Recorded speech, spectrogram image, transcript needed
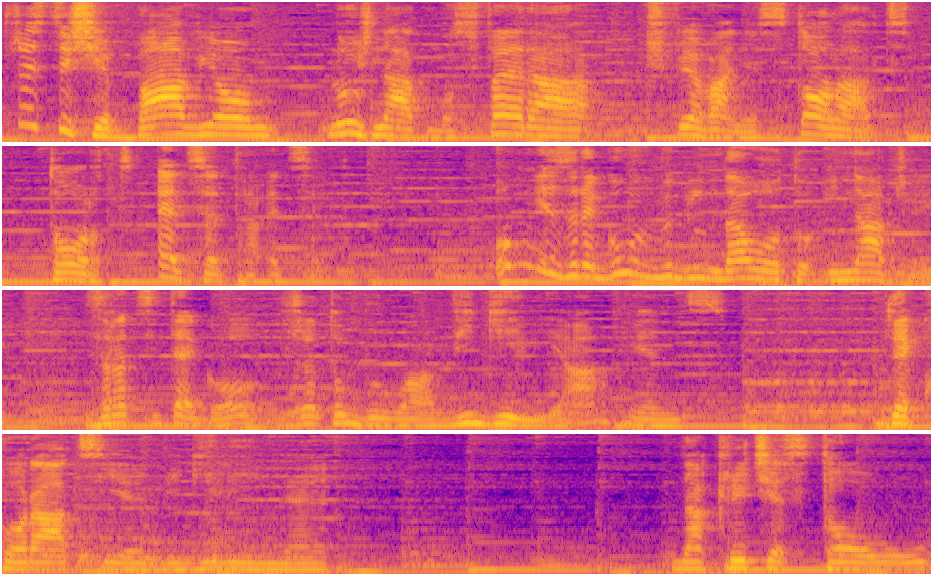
Wszyscy się bawią, luźna atmosfera, śpiewanie 100 lat, tort, etc., etc. U mnie z reguły wyglądało to inaczej, z racji tego, że to była wigilia, więc dekoracje wigilijne, nakrycie stołu,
